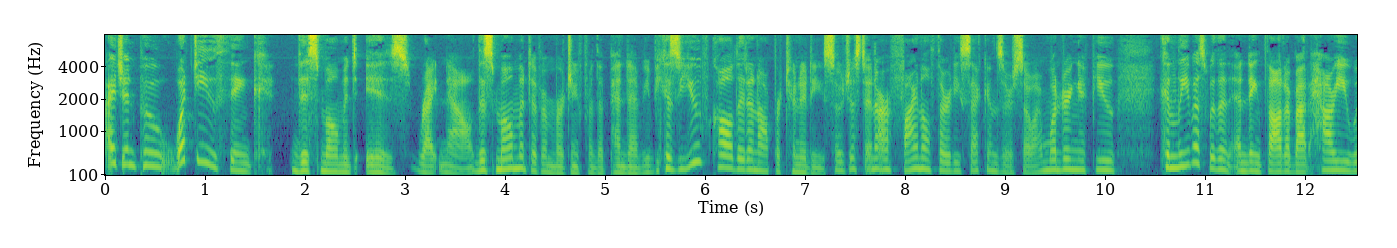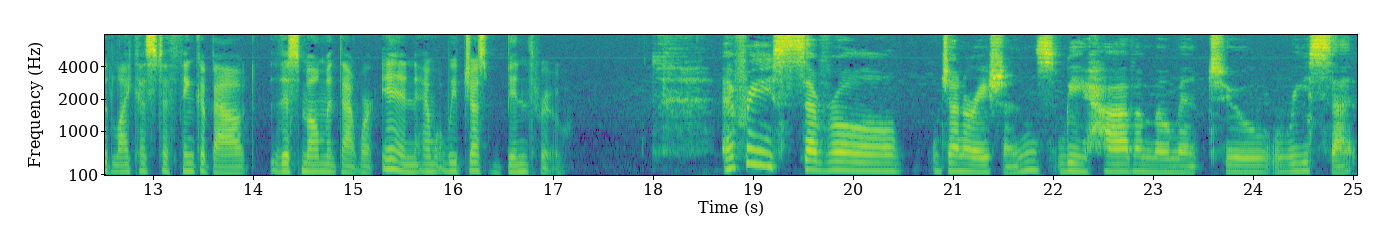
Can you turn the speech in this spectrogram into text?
Ai-jen Poo, what do you think this moment is right now, this moment of emerging from the pandemic? Because you've called it an opportunity. So, just in our final 30 seconds or so, I'm wondering if you can leave us with an ending thought about how you would like us to think about this moment that we're in and what we've just been through every several generations, we have a moment to reset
